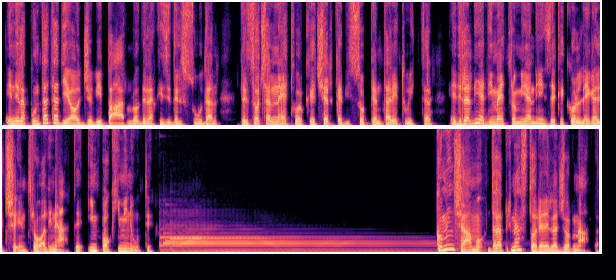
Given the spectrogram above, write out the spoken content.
e nella puntata di oggi vi parlo della crisi del Sudan, del social network che cerca di soppiantare Twitter e della linea di metro milanese che collega il centro a Linate in pochi minuti. Cominciamo dalla prima storia della giornata.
